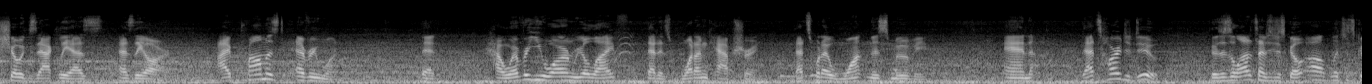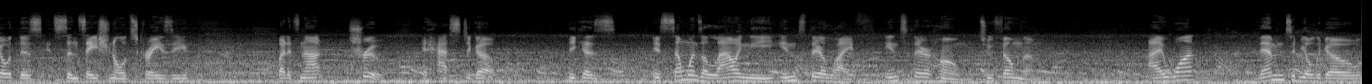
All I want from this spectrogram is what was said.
show exactly as as they are. I promised everyone that however you are in real life, that is what I'm capturing. That's what I want in this movie. And that's hard to do because there's a lot of times you just go, oh, let's just go with this. It's sensational, it's crazy, but it's not true. It has to go. Because if someone's allowing me into their life, into their home to film them, I want them to be able to go,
